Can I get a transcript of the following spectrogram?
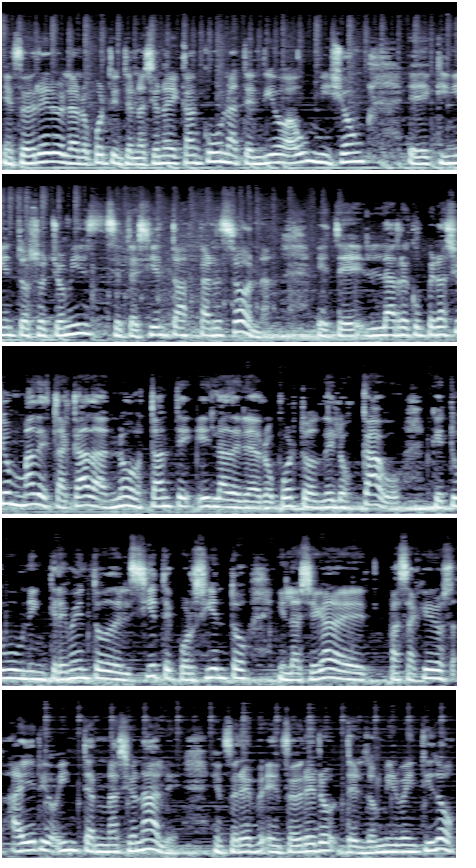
En febrero el Aeropuerto Internacional de Cancún atendió a 1.508.700 personas. Este, la recuperación más destacada, no obstante, es la del aeropuerto de Los Cabos, que tuvo un incremento del 7% en la llegada de pasajeros aéreos internacionales en febrero del 2022,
